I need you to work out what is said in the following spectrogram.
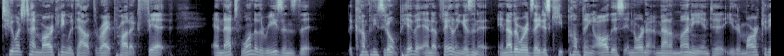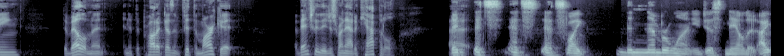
too much time marketing without the right product fit and that's one of the reasons that the companies who don't pivot end up failing isn't it in other words they just keep pumping all this inordinate amount of money into either marketing development and if the product doesn't fit the market eventually they just run out of capital it, uh, it's it's it's like the number one. You just nailed it. I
